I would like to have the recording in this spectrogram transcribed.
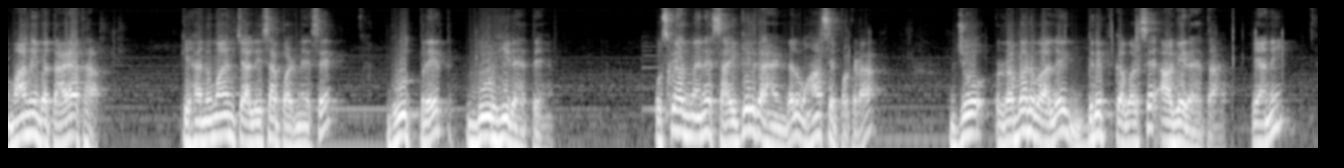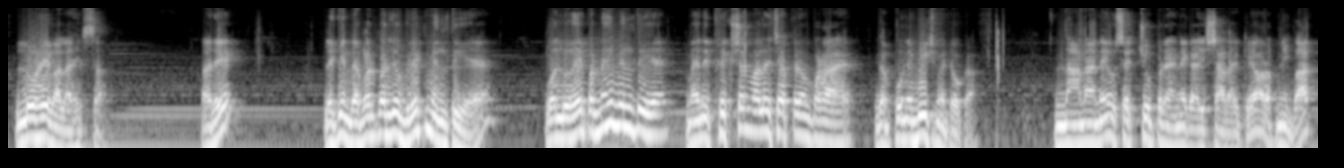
माँ ने बताया था कि हनुमान चालीसा पढ़ने से भूत प्रेत दूर ही रहते हैं। उसके बाद मैंने साइकिल का हैंडल वहाँ से पकड़ा, जो रबर वाले ग्रिप कवर से आगे रहता है, यानी लोहे वाला हिस्सा। अरे, लेकिन रबर पर जो ग्रिप मिलती है वह लोहे पर नहीं मिलती है। मैंने फ्रिक्शन वाले चैप्टर में पढ़ा है, गप्पू ने बीच में टोका। नाना ने उसे चुप रहने का इशारा किया और अपनी बात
